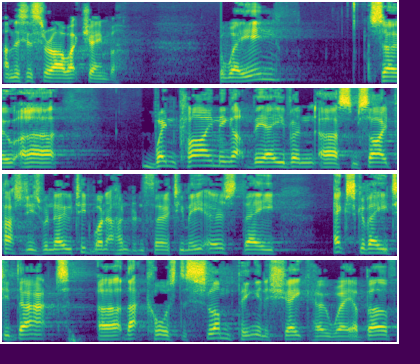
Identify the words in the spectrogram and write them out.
And this is Sarawak Chamber. The way in. So uh, when climbing up the aven, uh, some side passages were noted, one at 130 metres. They excavated that. Uh, that caused a slumping in a shake hole way above.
